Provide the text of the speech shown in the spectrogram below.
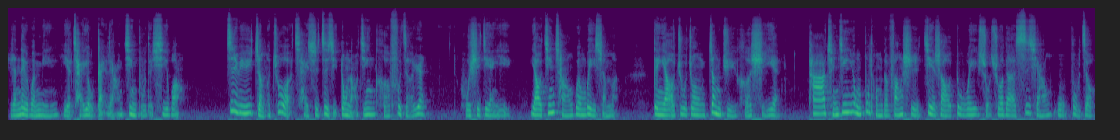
人类文明也才有改良进步的希望。至于怎么做才是自己动脑筋和负责任，胡适建议。要经常问为什么，更要注重证据和实验。他曾经用不同的方式介绍杜威所说的思想五步骤：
